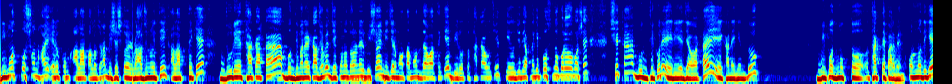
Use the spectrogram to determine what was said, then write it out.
দ্বিমত পোষণ হয় এরকম আলাপ আলোচনা, বিশেষ করে রাজনৈতিক আলাপ থেকে দূরে থাকাটা বুদ্ধিমানের কাজ হবে। যে কোনো ধরনের বিষয় নিজের মতামত দেওয়া থেকে বিরত থাকা উচিত। কেউ যদি আপনাকে প্রশ্ন করেও বসে, সেটা বুদ্ধি করে এড়িয়ে যাওয়াটাই এখানে কিন্তু বিপদমুক্ত থাকতে পারবেন। অন্যদিকে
